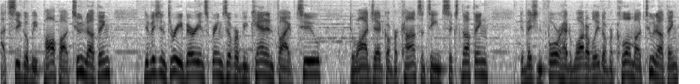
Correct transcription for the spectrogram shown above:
Otsego beat Paw Paw 2 0. Division 3, Berrien Springs over Buchanan 5 2. Dowagiac over Constantine 6 0. Division 4 had Watervliet over Coloma 2 0.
